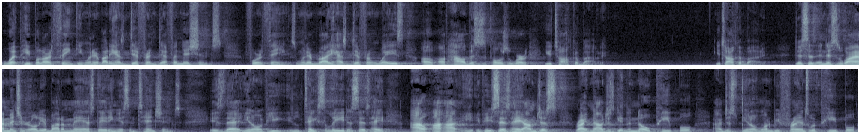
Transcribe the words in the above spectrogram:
what people are thinking when everybody has different definitions for things? When everybody has different ways of, of how this is supposed to work, you talk about it. You talk about it. This is, and this is why I mentioned earlier about a man stating his intentions. Is that you know if he takes the lead and says, "Hey, I, I, I, if he says, "Hey, I'm just right now just getting to know people. I just you know want to be friends with people,"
